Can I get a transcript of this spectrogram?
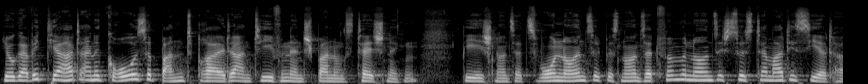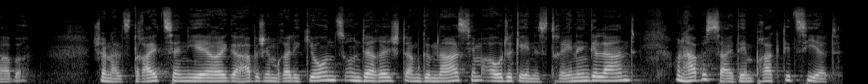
Yoga Vidya hat eine große Bandbreite an tiefen Entspannungstechniken, die ich 1992 bis 1995 systematisiert habe. Schon als 13-Jähriger habe ich im Religionsunterricht am Gymnasium autogenes Training gelernt und habe es seitdem praktiziert.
